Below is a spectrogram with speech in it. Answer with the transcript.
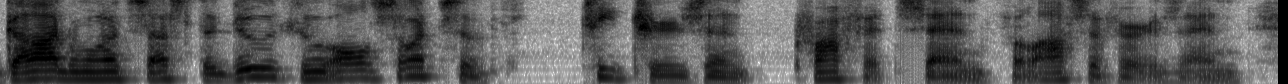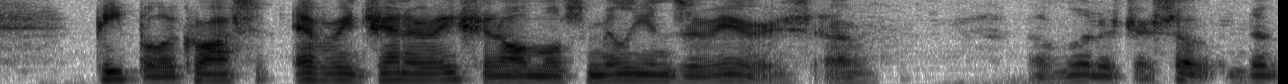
God wants us to do through all sorts of teachers and prophets and philosophers and people across every generation, almost millions of years of, of literature. So the,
